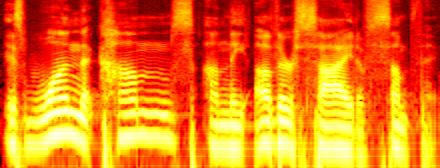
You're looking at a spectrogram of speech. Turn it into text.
is one that comes on the other side of something.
